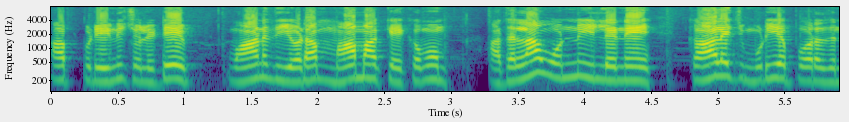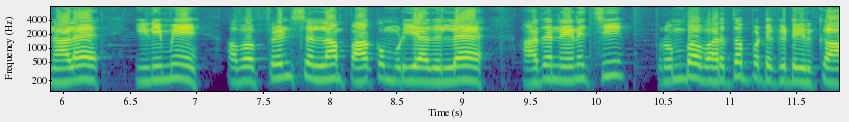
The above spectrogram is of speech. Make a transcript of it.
அப்படின்னு சொல்லிட்டு வானதியோட மாமா கேட்கவும் அதெல்லாம் ஒன்றும் இல்லைனே. காலேஜ் முடிய போகிறதுனால இனிமே அவள் ஃப்ரெண்ட்ஸ் எல்லாம் பார்க்க முடியாதுல்ல. அதை நினச்சி ரொம்ப வருத்தப்பட்டுக்கிட்டு இருக்கா.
